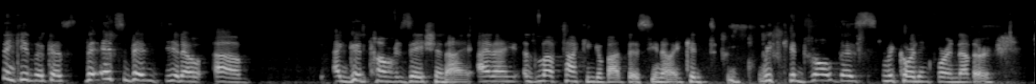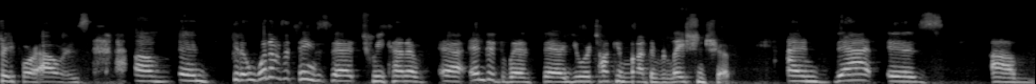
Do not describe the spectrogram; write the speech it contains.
thank you, Lucas. It's been, you know, um, a good conversation. I, I, I love talking about this. You know, I could we could roll this recording for another three four hours. Um, and you know, one of the things that we kind of uh, ended with there, you were talking about the relationship, and that is um,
